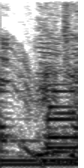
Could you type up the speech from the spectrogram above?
Yeah.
